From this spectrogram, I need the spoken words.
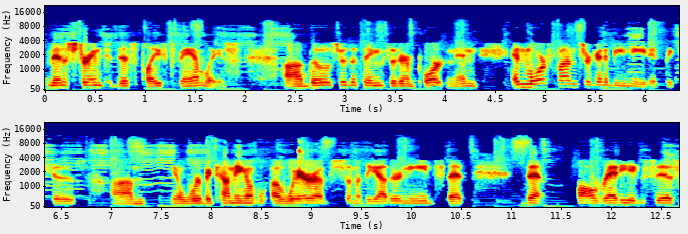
ministering to displaced families. Uh, those are the things that are important, and and more funds are going to be needed because um, you know we're becoming aware of some of the other needs that that already exist,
